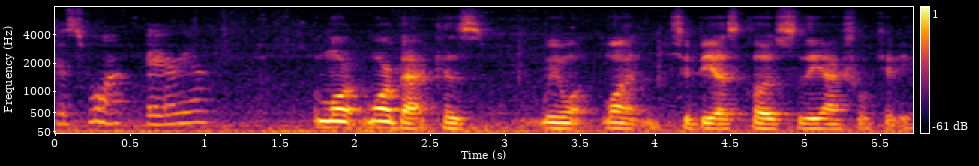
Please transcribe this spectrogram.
This one area. More more back because we want, want to be as close to the actual kitty.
